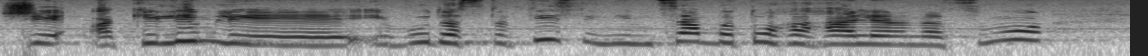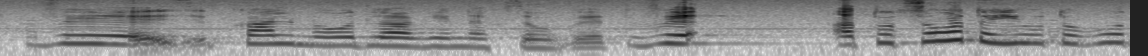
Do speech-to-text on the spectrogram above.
שהכלים לעיבוד הסטטיסטי נמצא בתוך ההלרן עצמו וקל מאוד להבין איך זה עובד. והתוצאות היו טובות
